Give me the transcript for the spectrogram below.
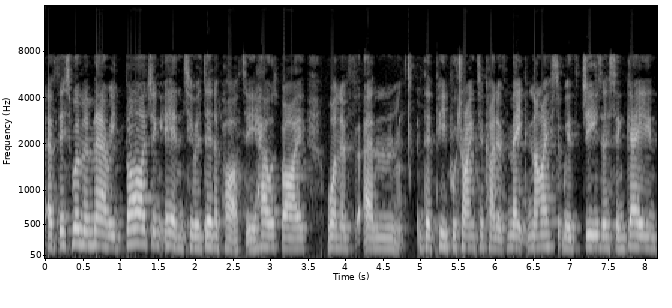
of this woman Mary barging into a dinner party held by one of um, the people trying to kind of make nice with Jesus and gain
